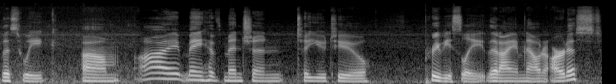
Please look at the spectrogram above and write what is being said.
this week, um, I may have mentioned to you two previously that I am now an artist.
